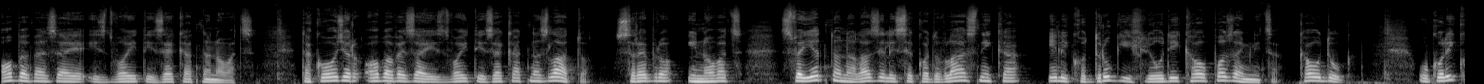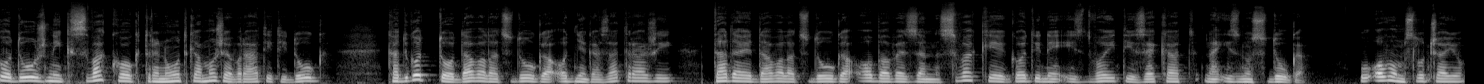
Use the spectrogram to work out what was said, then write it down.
obaveza je izdvojiti zekat na novac. Također obaveza je izdvojiti zekat na zlato, srebro i novac, svejedno nalazili se kod vlasnika ili kod drugih ljudi kao pozajmnica, kao dug. Ukoliko dužnik svakog trenutka može vratiti dug, kad god to davalac duga od njega zatraži, tada je davalac duga obavezan svake godine izdvojiti zekat na iznos duga. U ovom slučaju,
